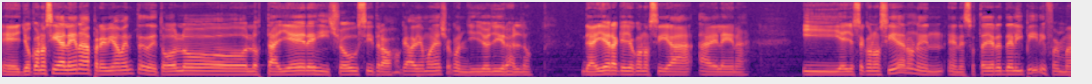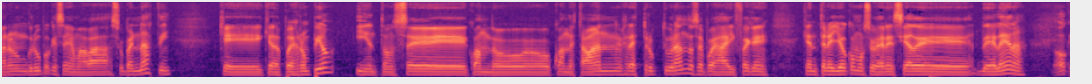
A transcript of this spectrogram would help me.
Eh, yo conocí a Elena previamente de todos los, los talleres y shows y trabajos que habíamos hecho con Gillo Giraldo. De ahí era que yo conocía a Elena. Y ellos se conocieron en, en esos talleres del IPIR y formaron un grupo que se llamaba Super Nasty, que, que después rompió. Y entonces cuando, cuando estaban reestructurándose, pues ahí fue que, que entré yo como sugerencia de, de Elena Ok.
